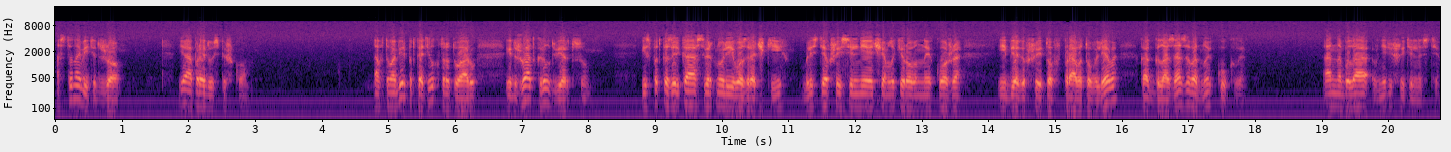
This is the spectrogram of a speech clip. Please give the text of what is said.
«Остановите, Джо. Я пройдусь пешком». Автомобиль подкатил к тротуару, и Джо открыл дверцу. Из-под козырька сверкнули его зрачки, блестевшие сильнее, чем лакированная кожа, и бегавшие то вправо, то влево, как глаза заводной куклы. Анна была в нерешительности.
